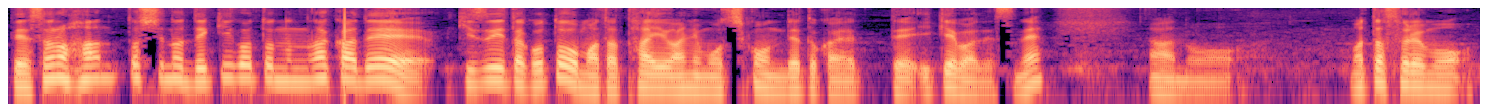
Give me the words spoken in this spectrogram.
で、その半年の出来事の中で気づいたことをまた対話に持ち込んでとかやっていけばですね、あの、またそれも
